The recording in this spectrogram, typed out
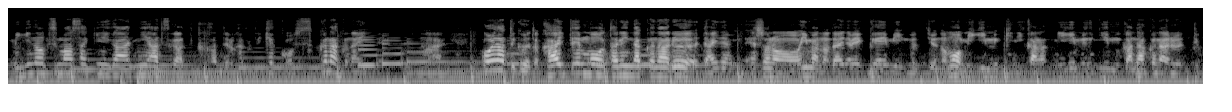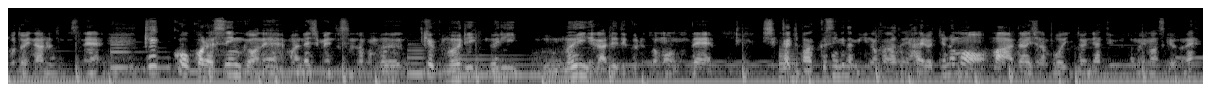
右のつま先側に圧がかかってる方って結構少なくないんで、はい。これになってくると回転も足りなくなる、ダイナミその、今のダイナミックエイミングっていうのも右向きにか右に向かなくなるっていうことになるとですね、結構これスイングをね、マネジメントするのが結構無理、無理、無理が出てくると思うので、しっかりとバックスイングで右のかかとに入るっていうのも、まあ大事なポイントになってくると思いますけどね。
